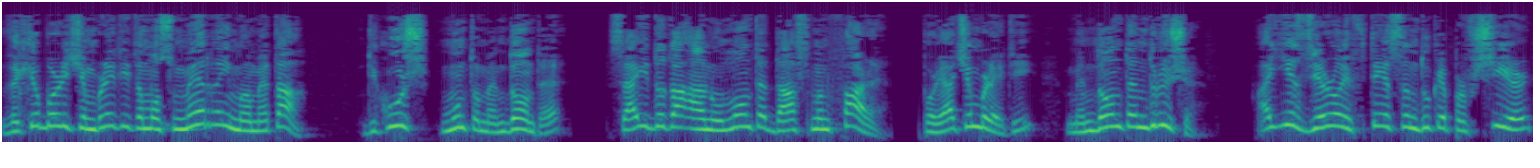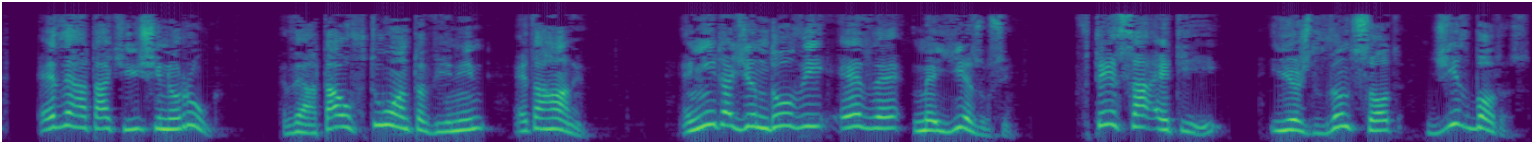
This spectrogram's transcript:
dhe kjo bëri që mbreti të mos merrej më me ta. Dikush mund të mendonte se ai do ta anullonte dasmën fare, por ja që mbreti mendonte ndryshe. Ai e zgjeroi ftesën duke përfshirë edhe ata që ishin në rrugë, dhe ata u ftuan të vinin e të hanin. E njëjta gjë ndodhi edhe me Jezusin. Ftesa e tij i është dhënë sot gjithë botës.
